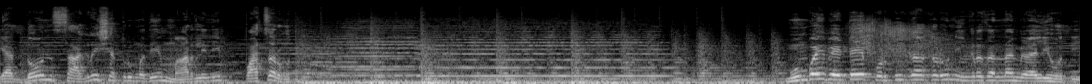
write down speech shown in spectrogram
या दोन सागरी शत्रूमध्ये मारलेली पाचर होती. मुंबई बेटे पोर्तुगाकडून इंग्रजांना मिळाली होती.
